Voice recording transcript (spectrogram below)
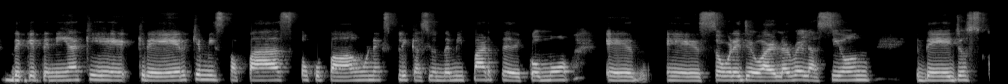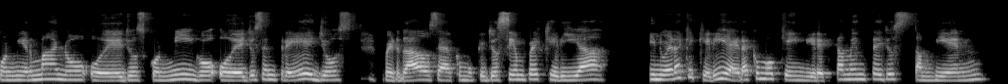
de que tenía que creer que mis papás ocupaban una explicación de mi parte de cómo eh, eh, sobrellevar la relación de ellos con mi hermano o de ellos conmigo o de ellos entre ellos, ¿verdad? O sea, como que yo siempre quería y no era que quería, era como que indirectamente ellos también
